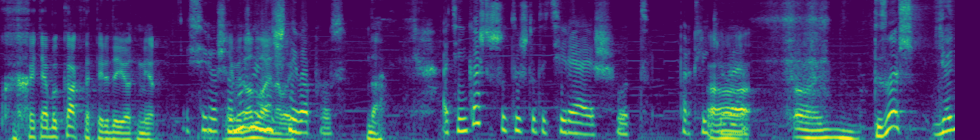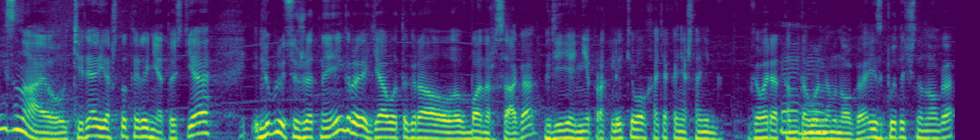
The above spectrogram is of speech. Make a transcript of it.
хотя бы как-то передает мир. Сережа, а можно онлайновый. личный вопрос? Да. А тебе не кажется, что ты что-то теряешь, вот прокликивая? А, а, ты знаешь, я не знаю, теряю я что-то или нет. То есть я люблю сюжетные игры. Я вот играл в Banner Saga, где я не прокликивал, хотя, конечно, они говорят там mm-hmm. довольно много, избыточно много.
